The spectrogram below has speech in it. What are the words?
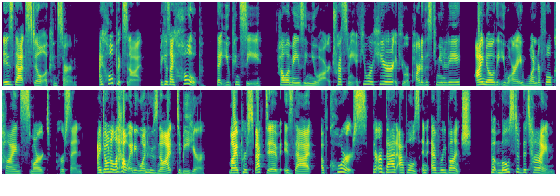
Is that still a concern? I hope it's not, because I hope that you can see how amazing you are. Trust me, if you are here, if you are part of this community, I know that you are a wonderful, kind, smart person. I don't allow anyone who's not to be here my perspective is that, of course, there are bad apples in every bunch, but most of the time,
